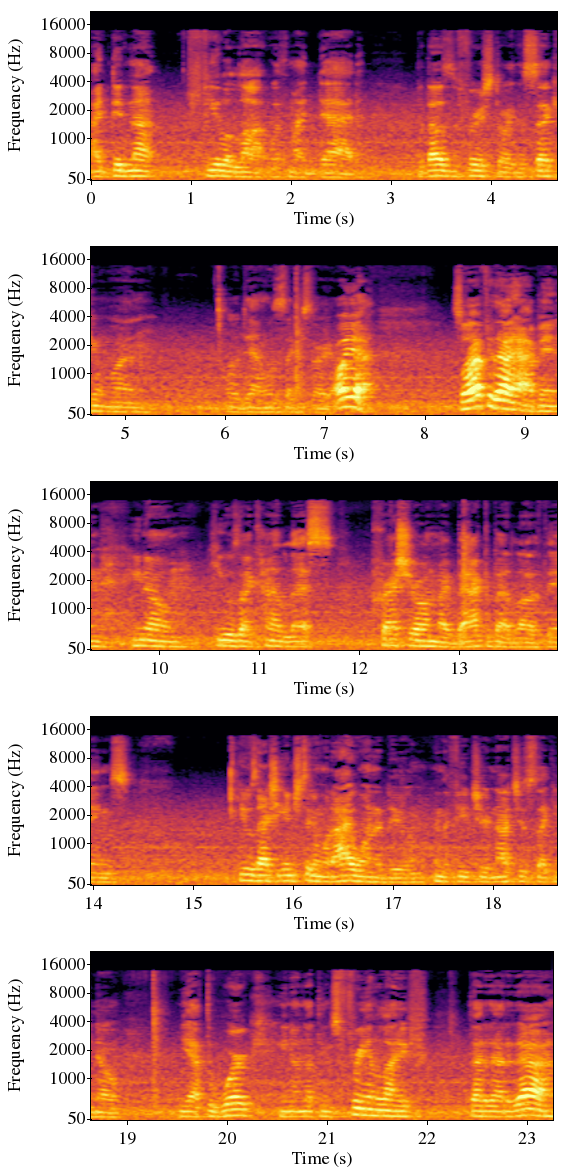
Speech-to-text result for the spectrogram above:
I did not feel a lot with my dad. But that was the first story. The second one, oh damn, what's the second story? Oh yeah. So after that happened, you know, he was like kind of less pressure on my back about a lot of things. He was actually interested in what I want to do in the future, not just like, you know, you have to work, you know, nothing's free in life, da da da da da.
